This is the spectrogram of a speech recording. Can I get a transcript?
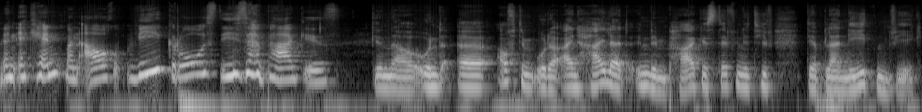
dann erkennt man auch, wie groß dieser Park ist. Genau, und äh, auf dem oder ein Highlight in dem Park ist definitiv der Planetenweg.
